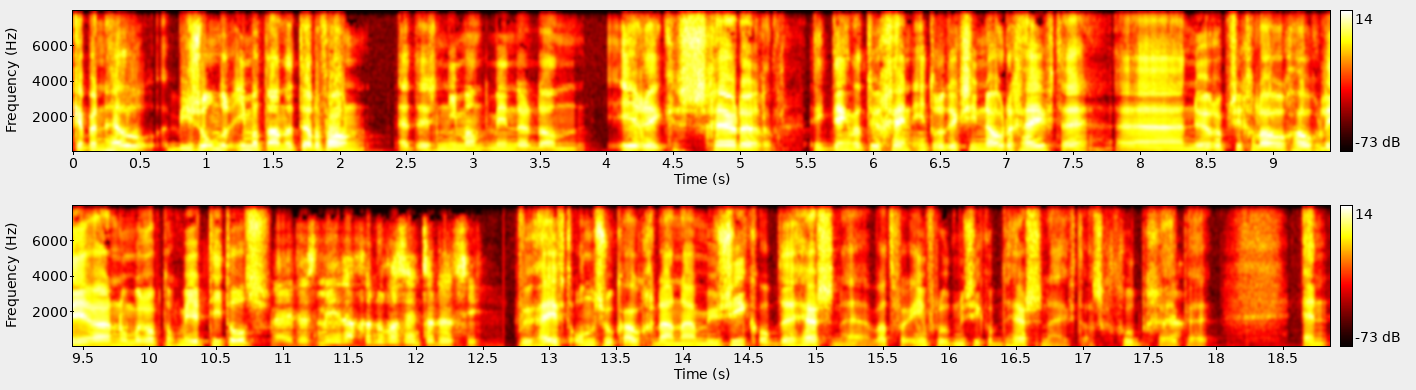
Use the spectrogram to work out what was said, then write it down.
Ik heb een heel bijzonder iemand aan de telefoon. Het is niemand minder dan Erik Scherder. Ik denk dat u geen introductie nodig heeft. Hè? Uh, neuropsycholoog, hoogleraar, noem maar op. Nog meer titels? Nee, dat is meer dan genoeg als introductie. U heeft onderzoek ook gedaan naar muziek op de hersenen. Wat voor invloed muziek op de hersenen heeft, als ik het goed begrepen heb. En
